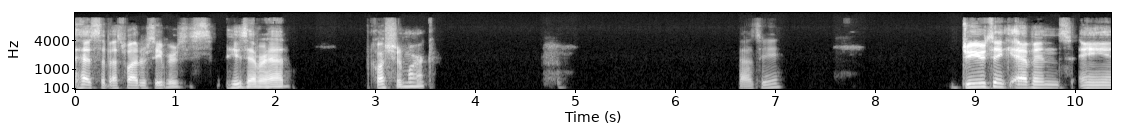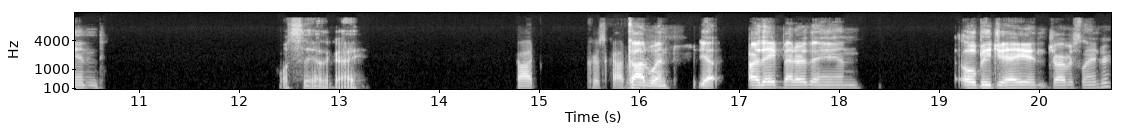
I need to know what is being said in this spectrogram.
has the best wide receivers he's ever had. Question mark. Does he? Do you think Evans and what's the other guy? God, Chris Godwin. Godwin. Yep. Are they better than OBJ and Jarvis Landry?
